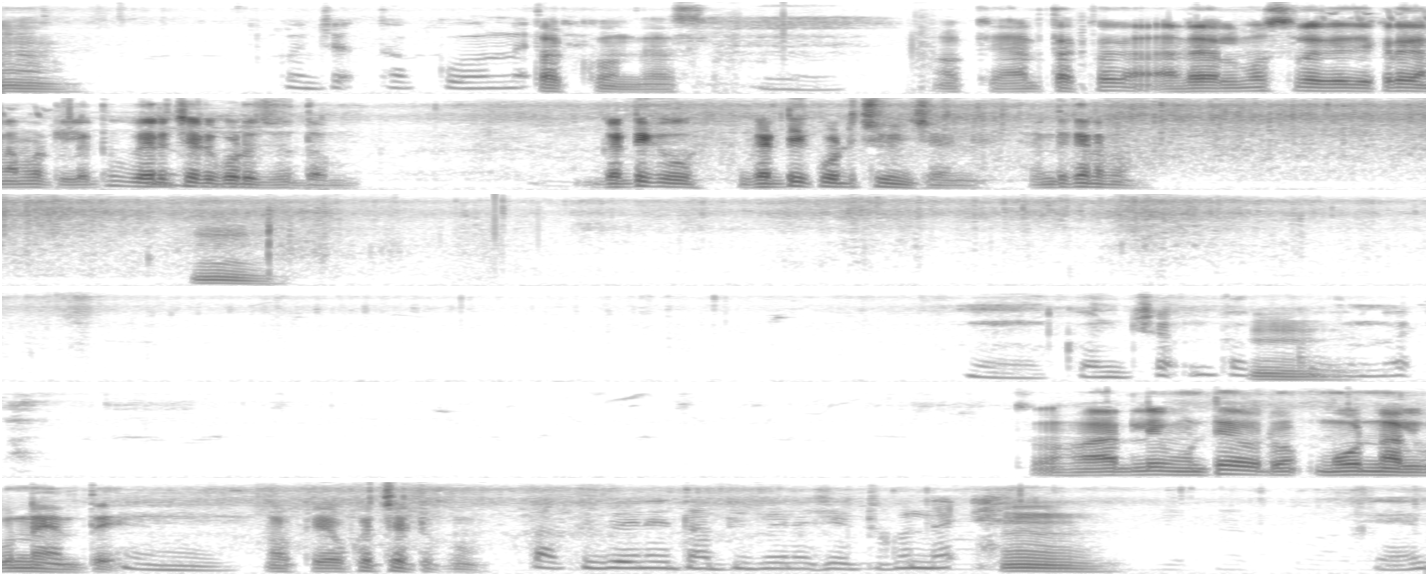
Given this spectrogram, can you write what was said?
ఆ, కొంచెం తక్కువ ఉన్నాయి. తక్కువ ఉంది అసలు. ఓకే అంటే తక్కువ అంటే ఆల్మోస్ట్ ఎక్కడ కనబడట్లేదు వేరే చెట్టు కూడా చూద్దాం. గట్టిగా గట్టిగా కొట్టి చూపించండి. ఎందుకనమా ఉమ్, కొంచెం తక్కువ. ఉన్నాయి. సో హార్డ్లీ ఉంటే మూడు నాలుగు ఉన్నాయి అంతే. ఓకే ఒక చెట్టుకు. తప్పిపోయినాయి తప్పిపోయినాయి చెట్టుకున్నాయి. ఏం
